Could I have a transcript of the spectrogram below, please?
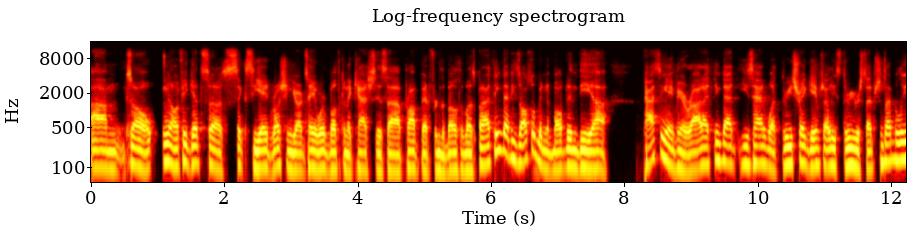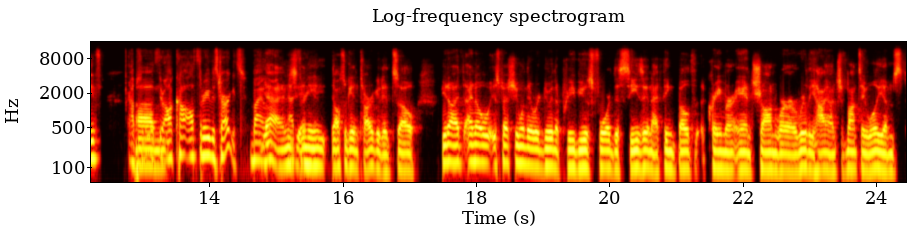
Um, so, you know, if he gets uh, 68 rushing yards, hey, we're both going to cash this uh, prop bet for the both of us. But I think that he's also been involved in the uh, passing game here, Rod. I think that he's had what three straight games, or at least three receptions, I believe. Absolutely, um, all, all three of his targets. By yeah, and, and he also getting targeted. So you know, I, I, know especially when they were doing the previews for this season, I think both Kramer and Sean were really high on Javonte Williams.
